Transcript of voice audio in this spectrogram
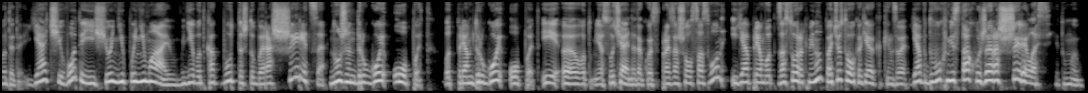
вот это, я чего-то еще не понимаю. Мне вот как будто, чтобы расшириться, нужен другой опыт вот прям другой опыт. И э, вот у меня случайно такой произошел созвон, и я прям вот за 40 минут почувствовала, как я, как я называю, я в двух местах уже расширилась. И думаю,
